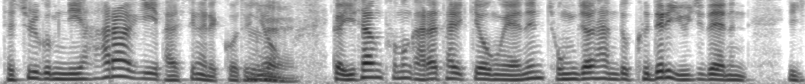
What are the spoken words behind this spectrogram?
대출 금리 하락이 발생을 했거든요. 네. 그러니까 이 상품은 갈아탈 경우에는 종전 한도 그대로 유지되는 이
